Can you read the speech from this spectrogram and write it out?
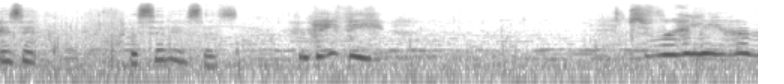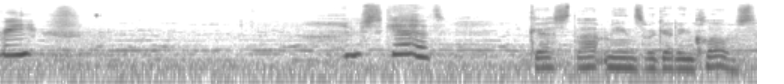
Is it Basilius's? Maybe. It's really heavy. I'm scared. Guess that means we're getting close.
